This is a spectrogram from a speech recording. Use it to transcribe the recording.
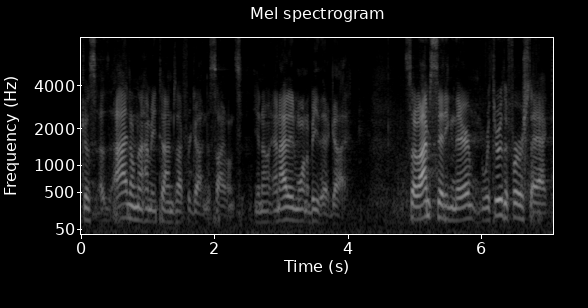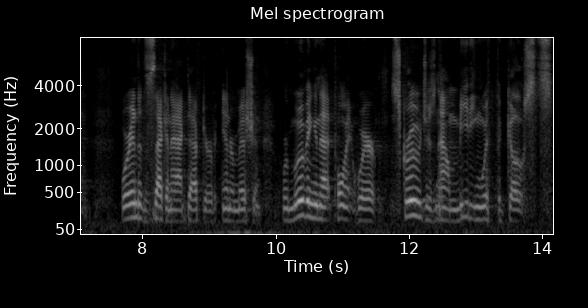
because I don't know how many times I've forgotten to silence it, you know, and I didn't want to be that guy. So I'm sitting there. We're through the first act. We're into the second act after intermission. We're moving in that point where Scrooge is now meeting with the ghosts,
